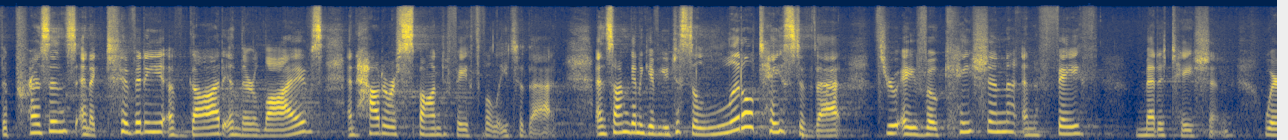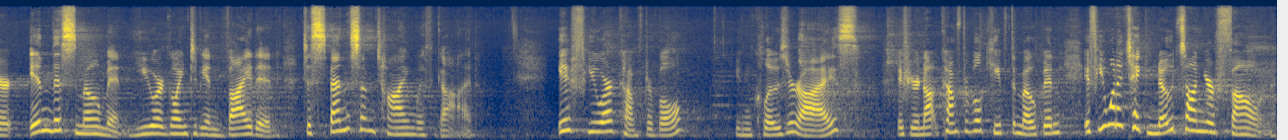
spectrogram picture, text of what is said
the presence and activity of God in their lives and how to respond faithfully to that. And so I'm going to give you just a little taste of that through a vocation and faith meditation, where in this moment you are going to be invited to spend some time with God. If you are comfortable, you can close your eyes if you're not comfortable, keep them open. If you want to take notes on your phone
